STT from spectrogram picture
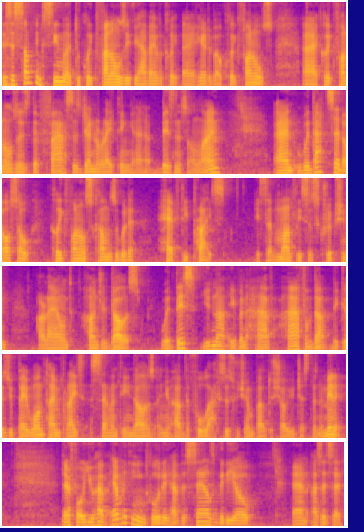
This is something similar to ClickFunnels. If you have ever uh, heard about ClickFunnels, uh, ClickFunnels is the fastest generating uh, business online. And with that said, also ClickFunnels comes with a hefty price. It's a monthly subscription around $100. With this, you not even have half of that because you pay one-time price $17 and you have the full access, which I'm about to show you just in a minute. Therefore, you have everything included. You have the sales video, and as I said,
